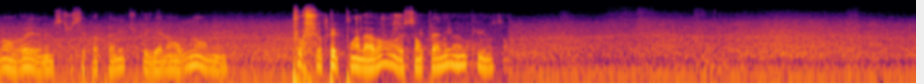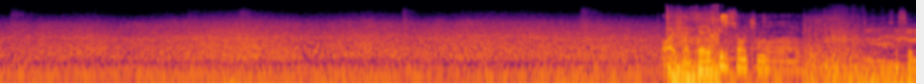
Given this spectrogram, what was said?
Bon, en vrai, même si tu sais pas planer, tu peux y aller en roulant, mais pour choper le point d'avant, euh, sans planer, mon cul. hein. Atterri pile sur le point. Ça, c'est beau.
